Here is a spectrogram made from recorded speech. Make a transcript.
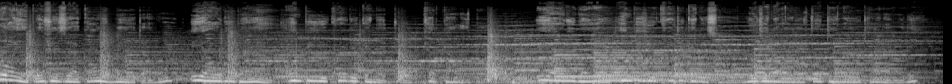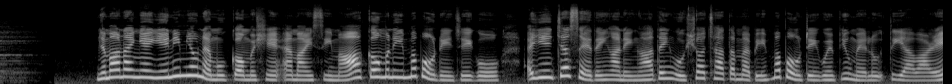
ရွှေစရာကောင်းတဲ့နေ့ရက်တာကို ARD ဘဏ်ရဲ့ MPU Credit Card နဲ့တူဖြတ်ထားလိုက်ပါ ARD ဘဏ်ရဲ့ MPU Credit Card နဲ့ဆိုလိုချင်တာကိုတူတင်လို့ထားနိုင်တယ်လေ မြန်မာနိုင်ငံယင်းနှိမ့်မြုပ်နှံမှုကော်မရှင် MIC မှာကုမ္ပဏီမှတ်ပုံတင်ကြေးကိုအရင်ကျပ်10သိန်းကနေ9သိန်းကိုရှော့ချသတ်မှတ်ပြီးမှတ်ပုံတင်ခွင့်ပြုမယ်လို့သိရပါဗျ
